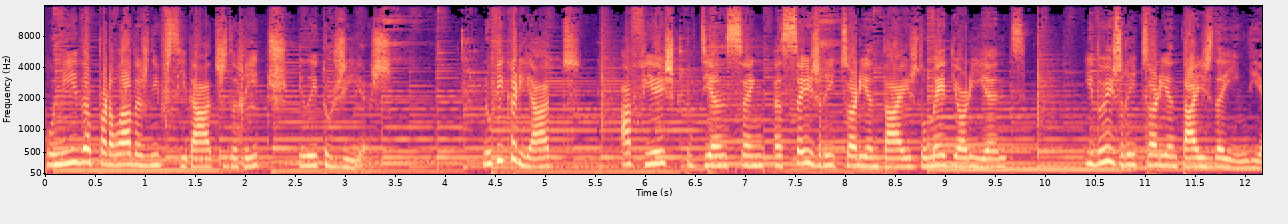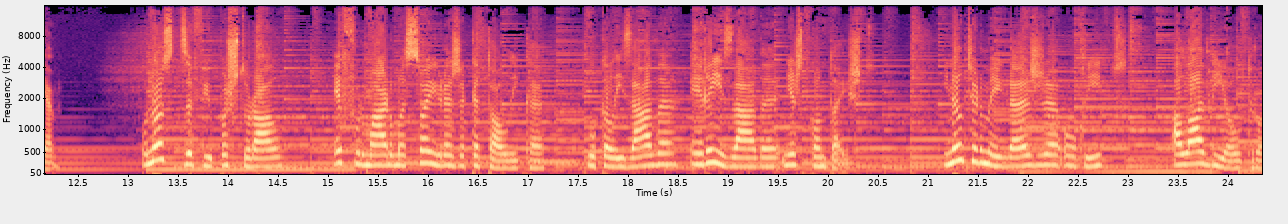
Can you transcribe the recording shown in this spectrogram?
unida para lá das diversidades de ritos e liturgias. No Vicariato, há fiéis que pertencem a seis ritos orientais do Médio Oriente e dois ritos orientais da Índia. O nosso desafio pastoral é formar uma só Igreja Católica, localizada, enraizada neste contexto, e não ter uma igreja ou rito ao lado de outro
